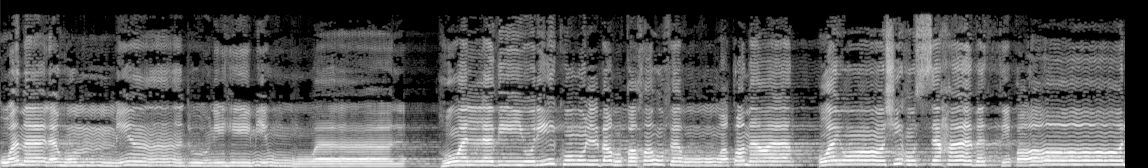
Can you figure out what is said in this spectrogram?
وما لهم من دونه من وال هو الذي يريكم البرق خوفا وطمعا وينشئ السحاب الثقال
